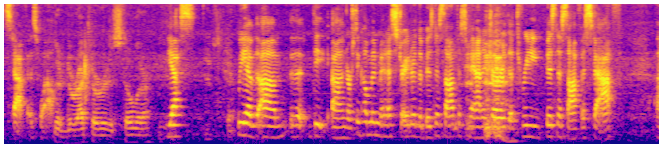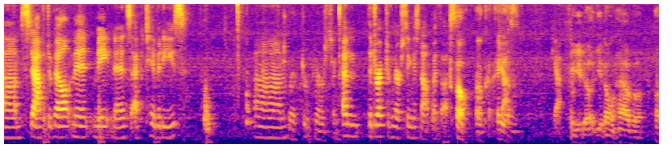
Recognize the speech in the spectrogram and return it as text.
staff as well. Their director is still there? Yes. We have um, the the uh, nursing home administrator, the business office manager, the three business office staff, um, staff development, maintenance, activities. um, Director of Nursing. And the director of nursing is not with us. Oh, okay. Yes. Yeah, You don't, you don't have a, a,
